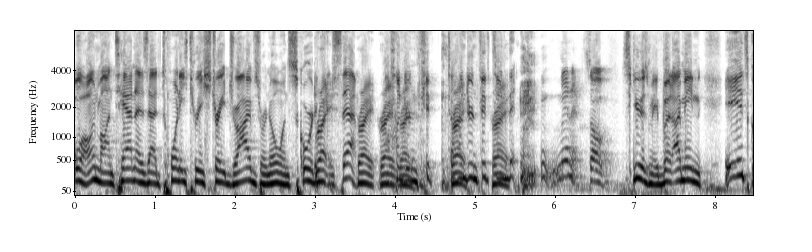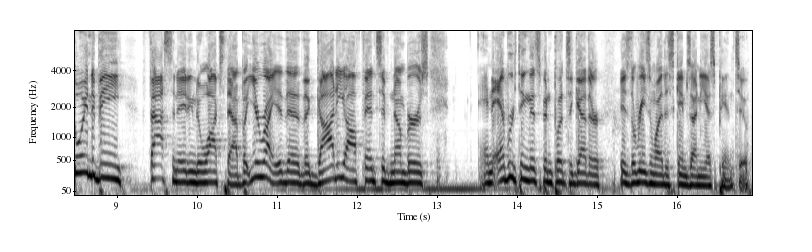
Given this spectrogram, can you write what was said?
Well, and Montana has had 23 straight drives where no one scored Right, against them. right, right, right. 150, Right, 115 right. mi- minutes. So, excuse me, but I mean, it's going to be fascinating to watch that. But you're right. The the gaudy offensive numbers and everything that's been put together is the reason why this game's on ESPN2.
